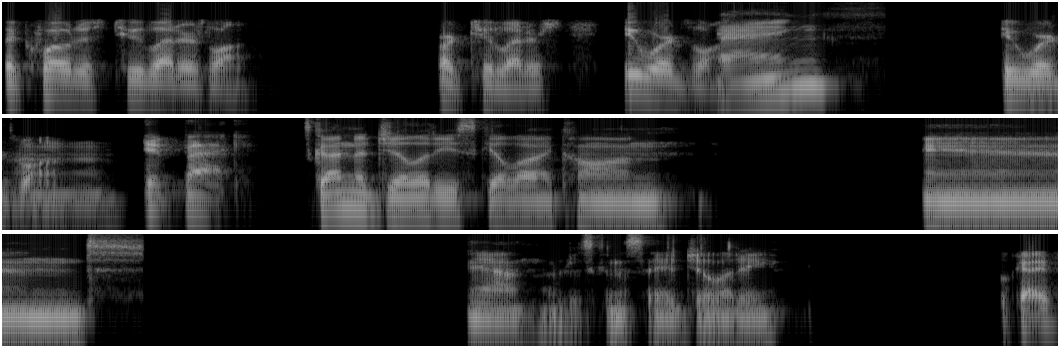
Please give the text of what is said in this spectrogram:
The quote is two letters long, or two letters, two words long, Bang? two words I long. Get back. It's got an agility skill icon. And yeah, I'm just going to say agility. Okay.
